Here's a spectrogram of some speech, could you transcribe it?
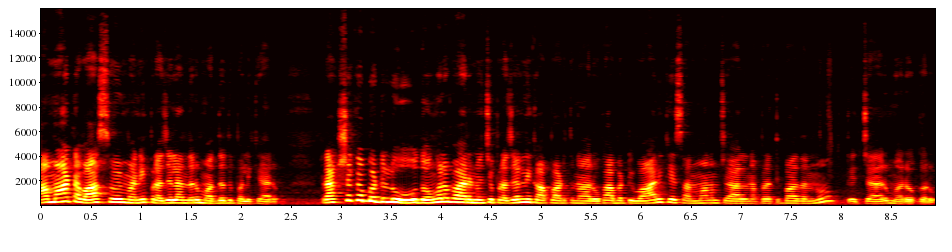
ఆ మాట వాస్తవమని ప్రజలందరూ మద్దతు పలికారు. రక్షక భటులు దొంగల బారి నుంచి ప్రజల్ని కాపాడుతున్నారు. కాబట్టి వారికే సన్మానం చేయాలన్న ప్రతిపాదనను తెచ్చారు మరొకరు.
